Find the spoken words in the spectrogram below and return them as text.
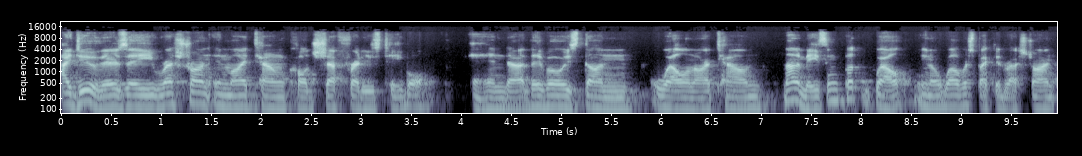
I do. There's a restaurant in my town called Chef Freddy's Table, and uh, they've always done well in our town. Not amazing, but well, you know, well respected restaurant.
